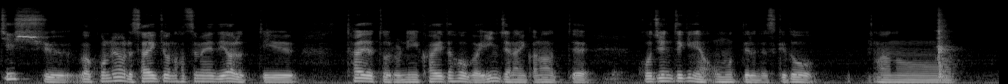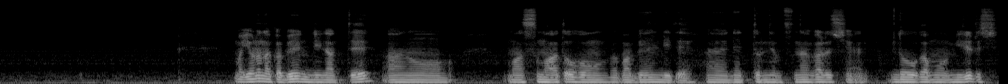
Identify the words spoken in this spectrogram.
ティッシュがこの世で最強の発明であるっていうタイトルに変えた方がいいんじゃないかなって、個人的には思ってるんですけど、あのー、まあ、世の中便利になって、あのー、まあ、スマートフォンがまあ便利で、えー、ネットにも繋がるし、動画も見れるし、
